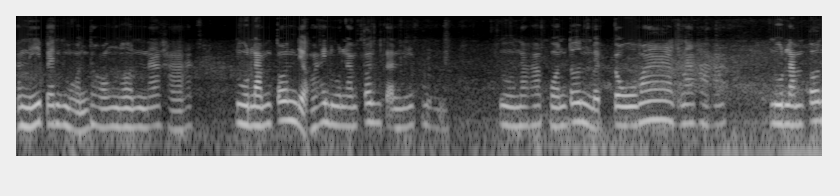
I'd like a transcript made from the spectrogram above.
อันนี้เป็นหมอนทองนนนะคะ ดูลำต้นเดี๋ยวให้ดูลำต้นกันนิดนึงดูนะคะโคนต้นแบบโตมากนะคะ ดูลำต้น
